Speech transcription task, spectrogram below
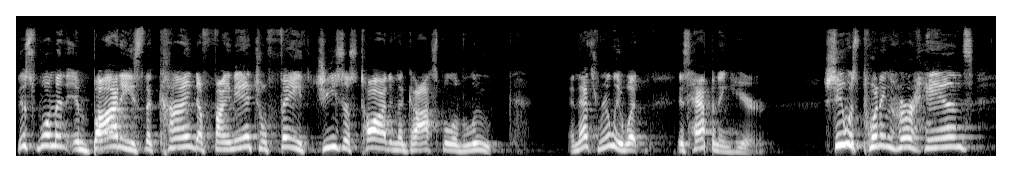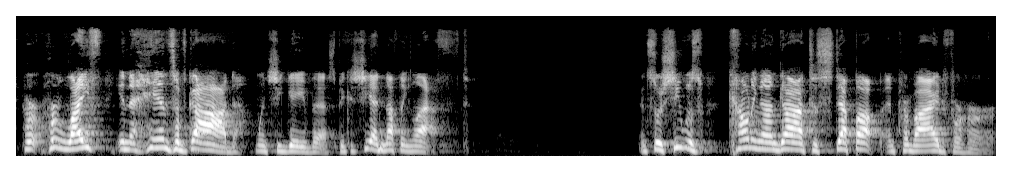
This woman embodies the kind of financial faith Jesus taught in the Gospel of Luke. And that's really what is happening here. She was putting her hands, her, her life in the hands of God when she gave this because she had nothing left. And so she was counting on God to step up and provide for her.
